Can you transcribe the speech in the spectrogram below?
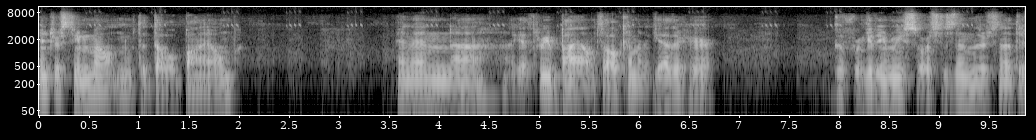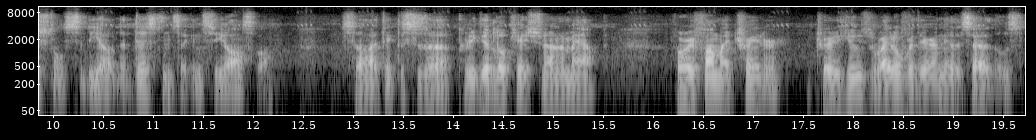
Interesting mountain with a double biome. And then uh, I got three biomes all coming together here. Good for getting resources. And there's an additional city out in the distance I can see also. So I think this is a pretty good location on the map. I've already found my trader. Trader Hugh's right over there on the other side of those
